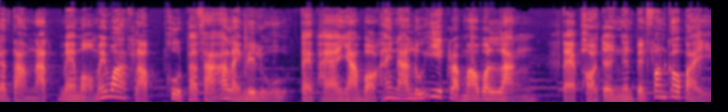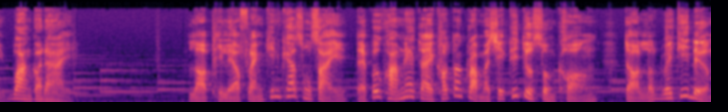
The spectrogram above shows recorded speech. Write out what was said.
กันตามนัดแม่หมอไม่ว่างครับ พูดภาษาอะไรไม่รู้ แต่พยายามบอกให้นาลูอี้กลับมาวันหลัง แต่พอเจอเงินเป็นฟ่อนเข้าไปว่างก็ได้ รอบที่แล้วแฟรงกินแค่สงสัย แต่เพื่อความแน่ใจเขาต้องกลับมาเช็คที่จุดส่งของ จอดรถไว้ที่เดิม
